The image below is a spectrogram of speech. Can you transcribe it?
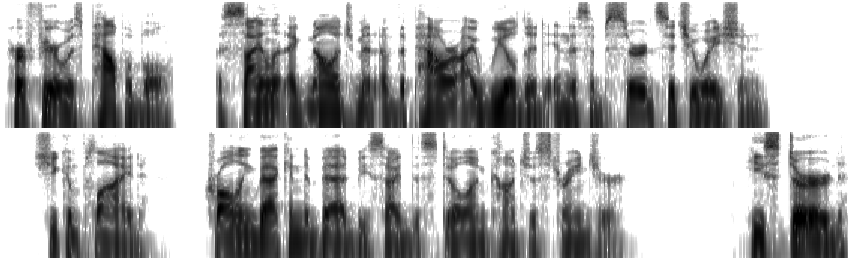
Her fear was palpable, a silent acknowledgement of the power I wielded in this absurd situation. She complied, crawling back into bed beside the still unconscious stranger. He stirred,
